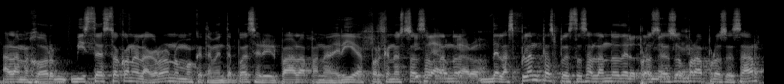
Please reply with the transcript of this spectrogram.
a lo mejor viste esto con el agrónomo que también te puede servir para la panadería, porque no estás hablando de las plantas, pues estás hablando del proceso para procesar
